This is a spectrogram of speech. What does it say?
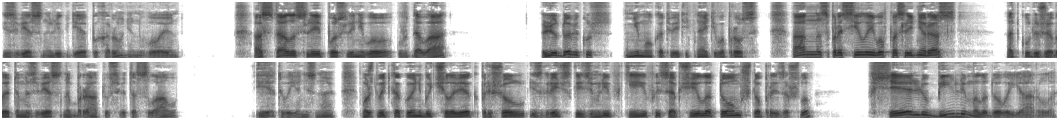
известно ли, где похоронен воин. Осталась ли после него вдова? Людовикус не мог ответить на эти вопросы. Анна спросила его в последний раз, откуда же об этом известно брату Святославу. И этого я не знаю. Может быть, какой-нибудь человек пришел из греческой земли в Киев и сообщил о том, что произошло? Все любили молодого ярла.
